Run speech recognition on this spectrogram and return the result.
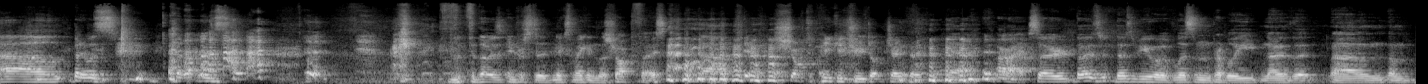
Um, but it was. But it was. For those interested, Nick's making the shocked face. Shocked Pikachu.jpg. yeah. All right. So those those of you who have listened probably know that um, I'm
